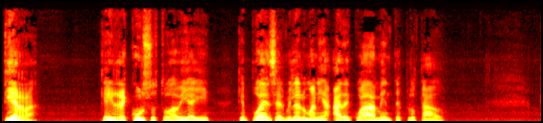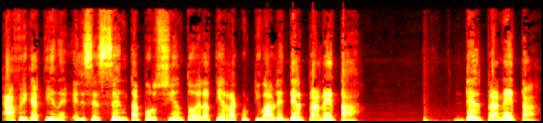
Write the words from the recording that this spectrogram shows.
tierra, que hay recursos todavía ahí que pueden servirle a la humanidad adecuadamente explotados. África tiene el 60% de la tierra cultivable del planeta. del planeta.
